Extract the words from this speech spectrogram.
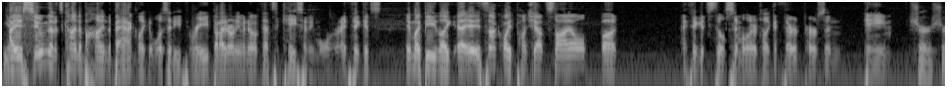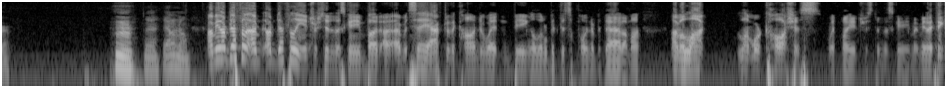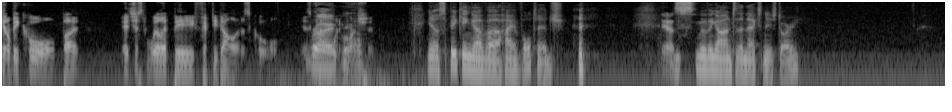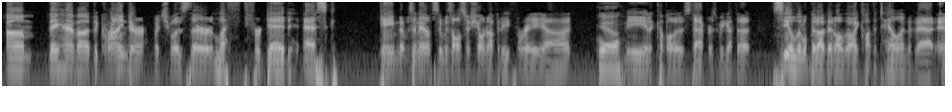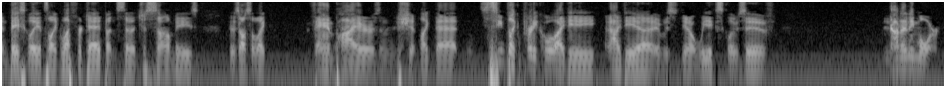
Yeah. I assume that it's kind of behind the back, like it was at E3, but I don't even know if that's the case anymore. I think it's it might be like uh, it's not quite Punch Out style, but I think it's still similar to like a third person game. Sure, sure. Hmm. Yeah, I don't know. I mean, I'm definitely I'm, I'm definitely interested in this game, but I, I would say after the conduit and being a little bit disappointed with that, I'm a I'm a lot lot more cautious with my interest in this game. I mean, I think it'll be cool, but it's just will it be fifty dollars cool? Is kind Right, of my yeah. question. You know, speaking of uh, high voltage, Yes. moving on to the next news story. Um, they have uh, the Grinder, which was their Left for Dead esque game that was announced. It was also shown up at E3. Uh, Yeah. me and a couple of the staffers, we got to see a little bit of it, although I caught the tail end of that. And basically, it's like Left for Dead, but instead of just zombies, there's also like vampires and shit like that. It Seemed like a pretty cool idea. Idea. It was you know Wii exclusive. Not anymore.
